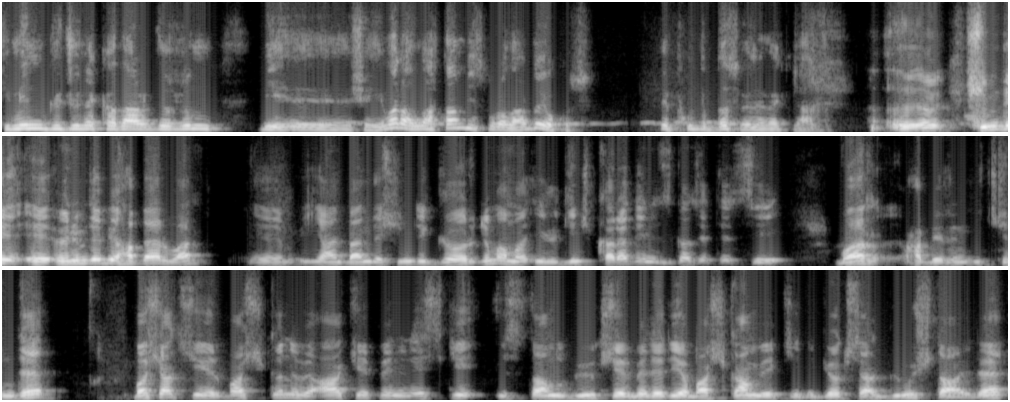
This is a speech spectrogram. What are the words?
kimin gücüne kadardırın bir e, şeyi var. Allah'tan biz buralarda yokuz. E, bunu da söylemek lazım. Şimdi e, önümde bir haber var. E, yani ben de şimdi gördüm ama ilginç Karadeniz gazetesi var haberin içinde. Başakşehir Başkanı ve AKP'nin eski İstanbul Büyükşehir Belediye Başkan Vekili Göksel Gümüşdağ ile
